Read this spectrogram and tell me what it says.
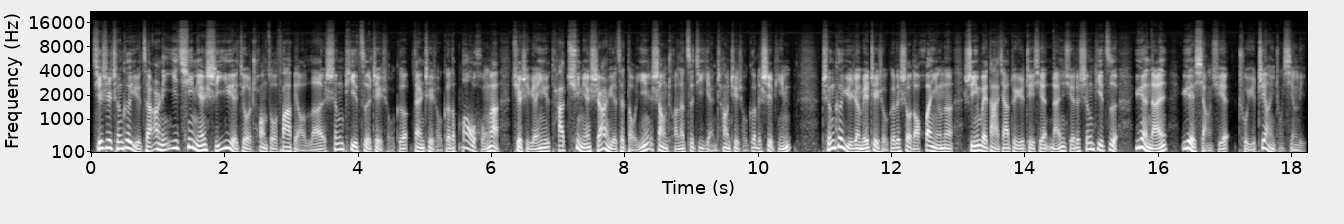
其实陈可宇在二零一七年十一月就创作发表了《生僻字》这首歌，但这首歌的爆红啊，却是源于他去年十二月在抖音上传了自己演唱这首歌的视频。陈可宇认为这首歌的受到欢迎呢，是因为大家对于这些难学的生僻字越难越想学，处于这样一种心理。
